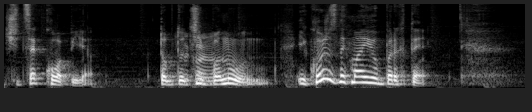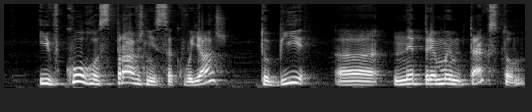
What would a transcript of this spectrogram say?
чи це копія. Тобто, типу, ну, і кожен з них має його берегти. І в кого справжній саквояж, тобі е, не прямим текстом,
